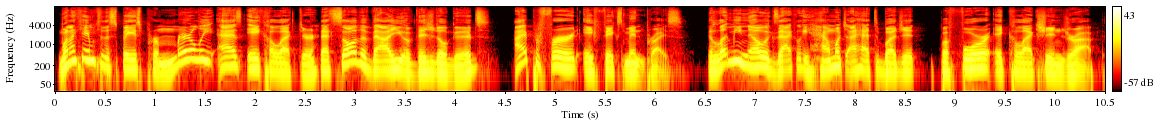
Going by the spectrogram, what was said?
When I came to the space primarily as a collector that saw the value of digital goods, I preferred a fixed mint price. It let me know exactly how much I had to budget before a collection dropped.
